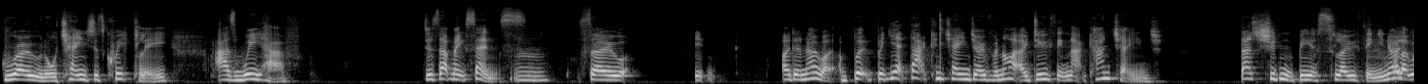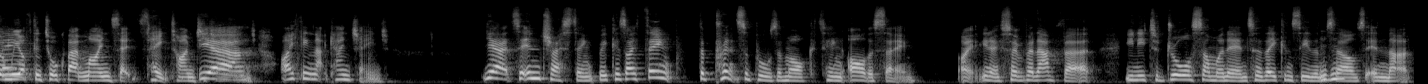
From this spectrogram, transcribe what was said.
grown or changed as quickly as we have. Does that make sense? Mm. So, it, I don't know, but but yet that can change overnight. I do think that can change. That shouldn't be a slow thing. You know, I like when we often talk about mindsets take time to Yeah. change. I think that can change. Yeah, it's interesting because I think the principles of marketing are the same. Like, you know, so for an advert, you need to draw someone in so they can see themselves in that,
